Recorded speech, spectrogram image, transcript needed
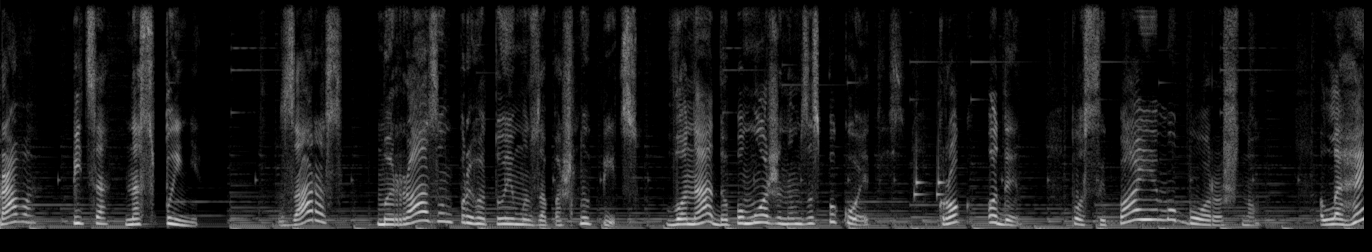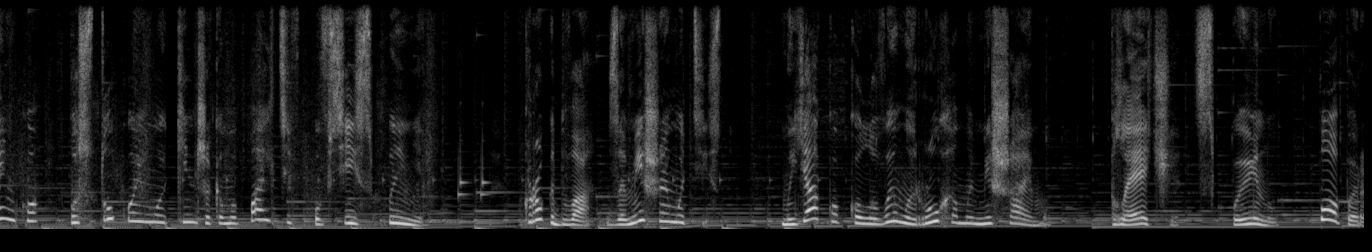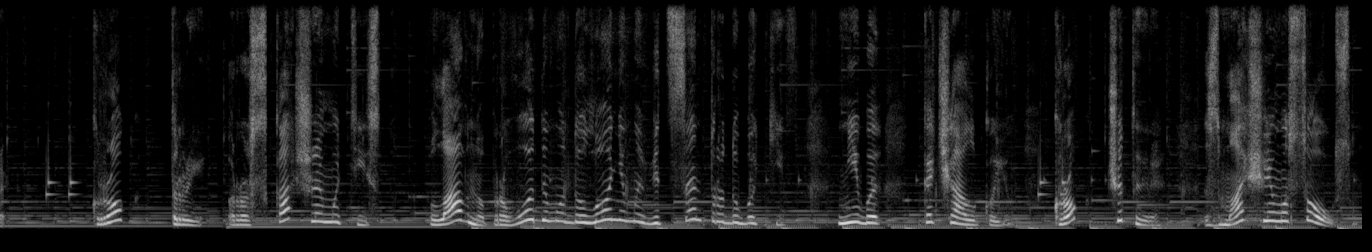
Вправа піца на спині. Зараз ми разом приготуємо запашну піцу. Вона допоможе нам заспокоїтись. Крок 1. Посипаємо борошном. Легенько постукуємо кінчиками пальців по всій спині. Крок 2. Замішуємо тісто. М'яко коловими рухами мішаємо плечі, спину, поперек. Крок 3. Розкачуємо тісто. Плавно проводимо долонями від центру до боків, ніби качалкою. Крок 4. Змащуємо соусом.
